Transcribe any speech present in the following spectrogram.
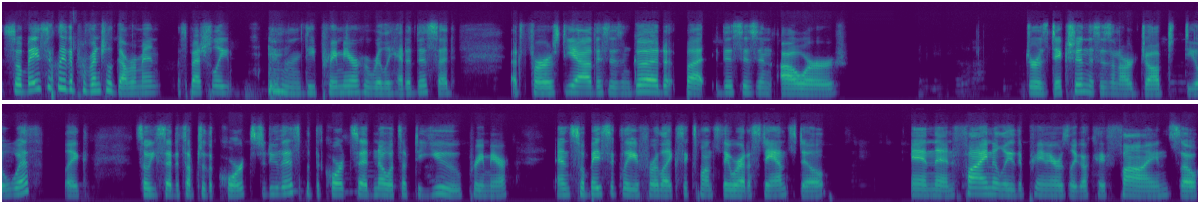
so basically the provincial government especially the premier who really headed this said at first yeah this isn't good but this isn't our jurisdiction this isn't our job to deal with like so he said it's up to the courts to do this but the court said no it's up to you premier. And so basically for like six months they were at a standstill. And then finally the premier was like okay fine. So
